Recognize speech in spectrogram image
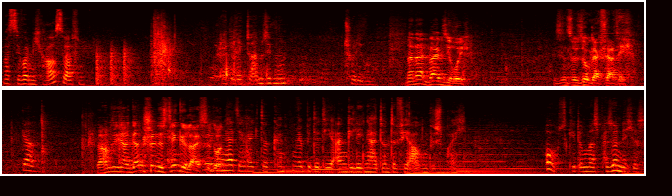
Was, Sie wollen mich rauswerfen? Herr Direktor, haben Sie Mund? Entschuldigung. Nein, nein, bleiben Sie ruhig. Wir sind sowieso gleich fertig. Gern. Da haben Sie sich ein ganz schönes Ding geleistet. Und Herr Direktor, könnten wir bitte die Angelegenheit unter vier Augen besprechen? Oh, es geht um was Persönliches.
